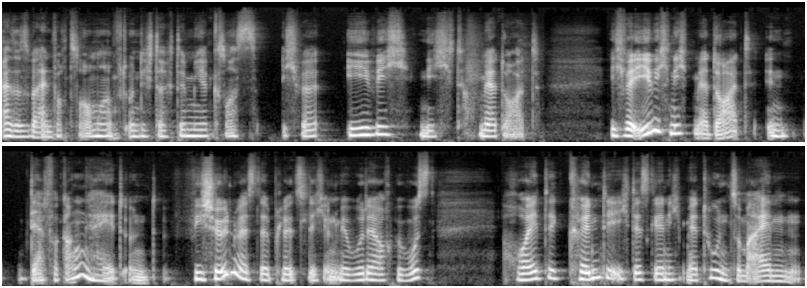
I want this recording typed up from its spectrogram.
Also es war einfach traumhaft und ich dachte mir, krass, ich wäre ewig nicht mehr dort. Ich wäre ewig nicht mehr dort in der Vergangenheit und wie schön war es da plötzlich und mir wurde auch bewusst, heute könnte ich das gar nicht mehr tun. Zum einen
